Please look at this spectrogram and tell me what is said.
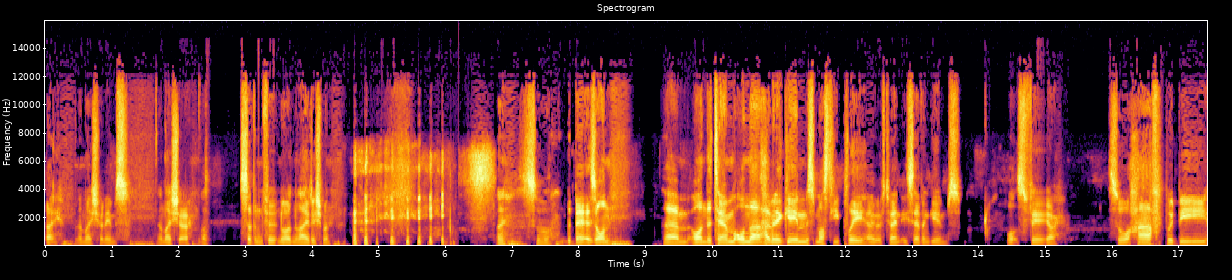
Aye, unless your name's unless you're a seven foot Northern Irishman. Aye, so the bet is on. Um, on the term on that, how many games must he play out of twenty seven games? What's fair? So half would be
